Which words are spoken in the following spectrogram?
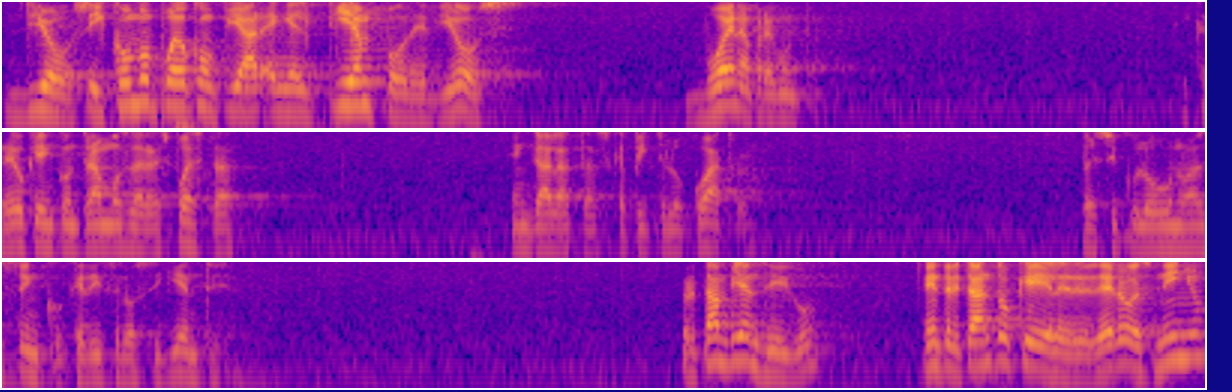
Dios? ¿Y cómo puedo confiar en el tiempo de Dios? Buena pregunta. Y creo que encontramos la respuesta en Gálatas capítulo 4, versículo 1 al 5, que dice lo siguiente. Pero también digo, entre tanto que el heredero es niño,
